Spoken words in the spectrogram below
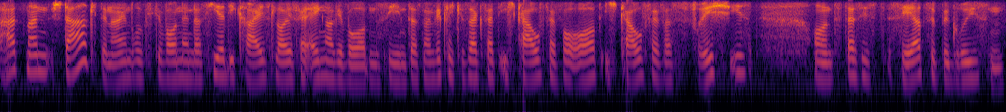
hat man stark den Eindruck gewonnen, dass hier die Kreisläufe enger geworden sind, dass man wirklich gesagt hat, ich kaufe vor Ort, ich kaufe, was frisch ist. Und das ist sehr zu begrüßen.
